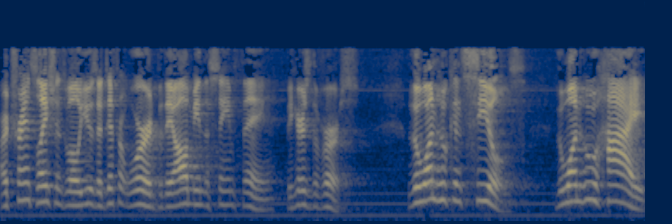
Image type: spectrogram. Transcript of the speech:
Our translations will use a different word, but they all mean the same thing. But here's the verse The one who conceals, the one who hides,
